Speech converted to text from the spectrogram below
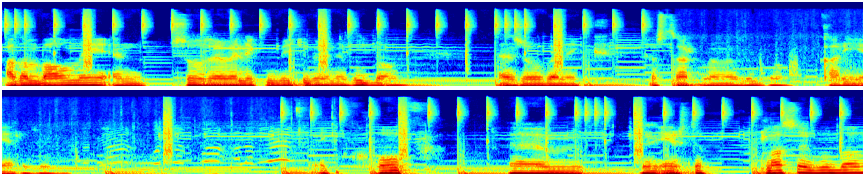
had een bal mee en zo zijn we een beetje beginnen voetbal. En zo ben ik gestart met mijn voetbalcarrière. Ik hoop um, een eerste klasse voetbal.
